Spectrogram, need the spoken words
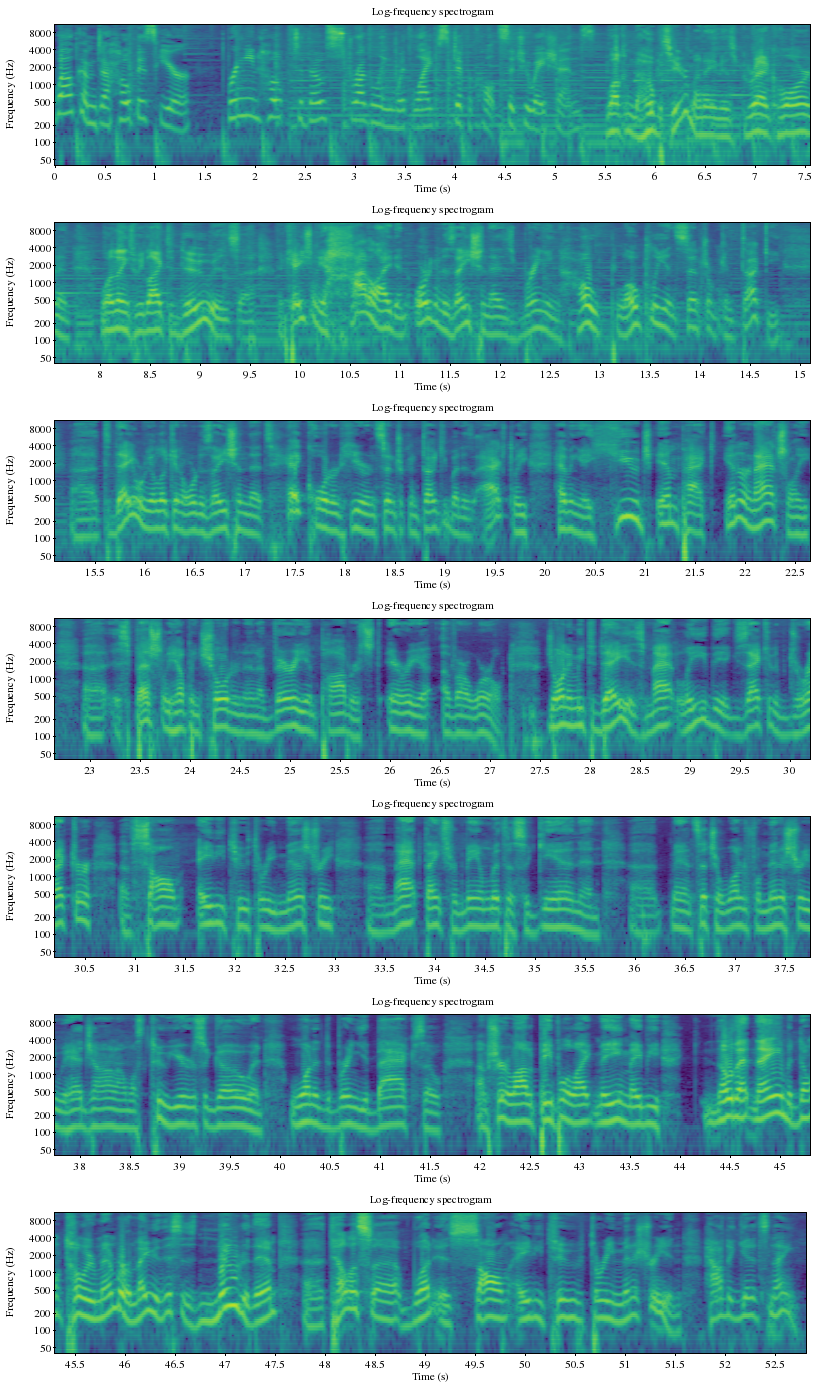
Welcome to Hope is Here, bringing hope to those struggling with life's difficult situations. Welcome to Hope is Here. My name is Greg Horn, and one of the things we like to do is uh, occasionally highlight an organization that is bringing hope locally in central Kentucky uh, today, we're going to look at an organization that's headquartered here in central Kentucky, but is actually having a huge impact internationally, uh, especially helping children in a very impoverished area of our world. Joining me today is Matt Lee, the executive director of Psalm 82.3 Ministry. Uh, Matt, thanks for being with us again. And uh, man, such a wonderful ministry. We had John almost two years ago and wanted to bring you back. So I'm sure a lot of people like me maybe know that name but don't totally remember, or maybe this is new to them. Uh, tell us uh, what is Psalm 82 3 Ministry and how to get its name?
